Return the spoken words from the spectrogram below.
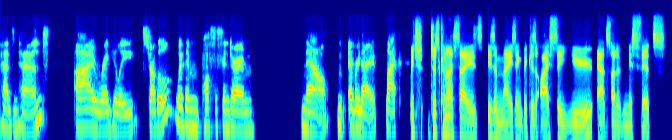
hand in hand. I regularly struggle with imposter syndrome now every day. Like which just can i say is is amazing because i see you outside of misfits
